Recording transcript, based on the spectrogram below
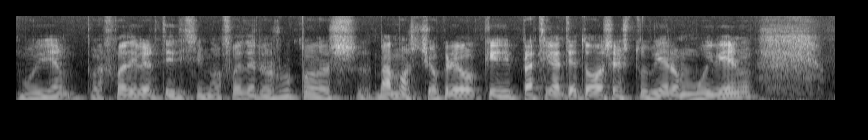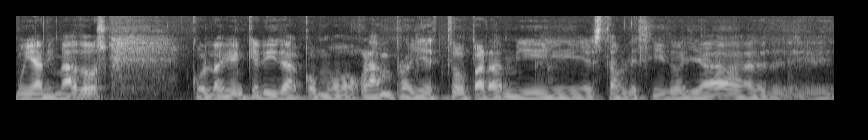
Muy bien, pues fue divertidísimo, fue de los grupos, vamos, yo creo que prácticamente todos estuvieron muy bien, muy animados, con la bien querida como gran proyecto para mí establecido ya, eh,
